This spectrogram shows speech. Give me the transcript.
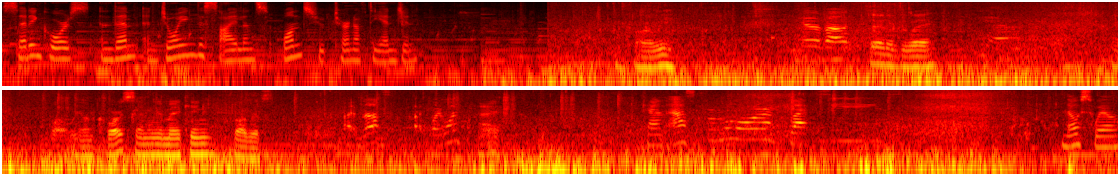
setting course, and then enjoying the silence once you turn off the engine. How are we? Yeah, about Third of the way. yeah, Well, we're on course and we're making progress. five knots, 5.1. Hey. Can ask for more. Flat seas. No swell.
